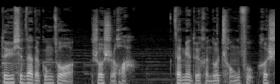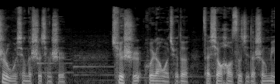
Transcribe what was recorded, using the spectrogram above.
对于现在的工作，说实话，在面对很多重复和事务性的事情时，确实会让我觉得在消耗自己的生命，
